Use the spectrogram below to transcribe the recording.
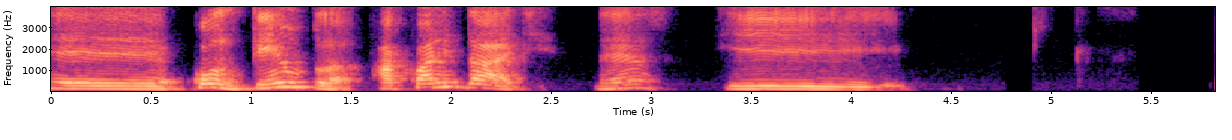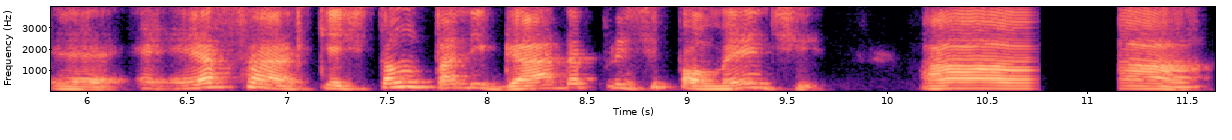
é, contempla a qualidade. Né? E é, é essa questão está ligada principalmente à, à,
